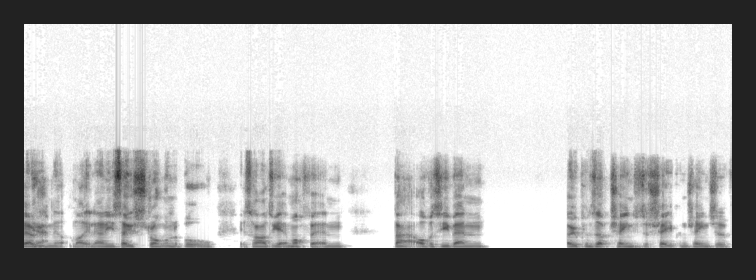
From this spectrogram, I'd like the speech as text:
very yeah. lightly, and he's so strong on the ball. It's hard to get him off it, and that obviously then opens up changes of shape and change of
